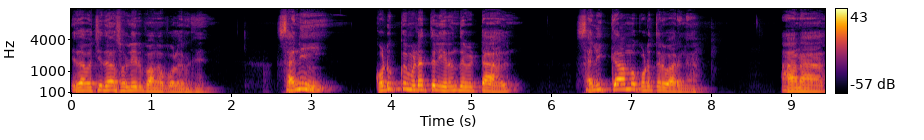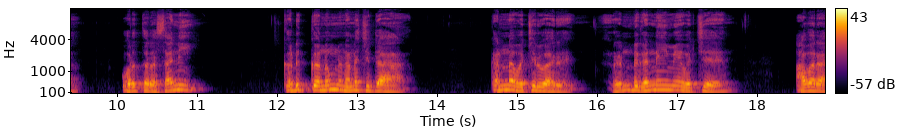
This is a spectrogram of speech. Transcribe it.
இதை வச்சு தான் சொல்லியிருப்பாங்க போல இருக்கு. சனி கொடுக்கும் இடத்தில் இருந்து விட்டால் சலிக்காமல் கொடுத்துருவாருங்க. ஆனால் ஒருத்தரை சனி கெடுக்கணும்னு நினச்சிட்டா கண்ணை வச்சிருவார். ரெண்டு கண்ணையுமே வச்சு அவரை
